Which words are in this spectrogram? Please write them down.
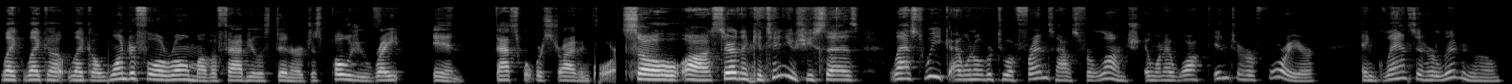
like like a like a wonderful aroma of a fabulous dinner. Just pulls you right in. That's what we're striving for. So uh, sarah then continues. She says last week i went over to a friend's house for lunch and when i walked into her foyer and glanced at her living room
